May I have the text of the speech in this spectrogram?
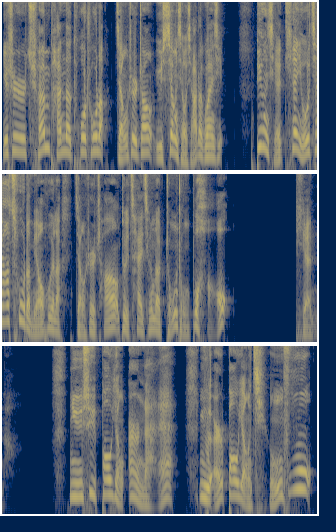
也是全盘的托出了蒋世章与向小霞的关系，并且添油加醋的描绘了蒋世昌对蔡青的种种不好。天哪！女婿包养二奶，女儿包养情夫，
